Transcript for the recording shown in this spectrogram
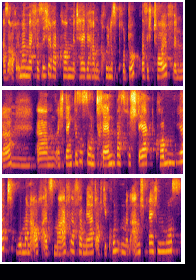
also auch immer mehr Versicherer kommen mit, hey, wir haben ein grünes Produkt, was ich toll finde. Mhm. Ähm, ich denke, das ist so ein Trend, was verstärkt kommen wird, wo man auch als Makler vermehrt auch die Kunden mit ansprechen muss.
